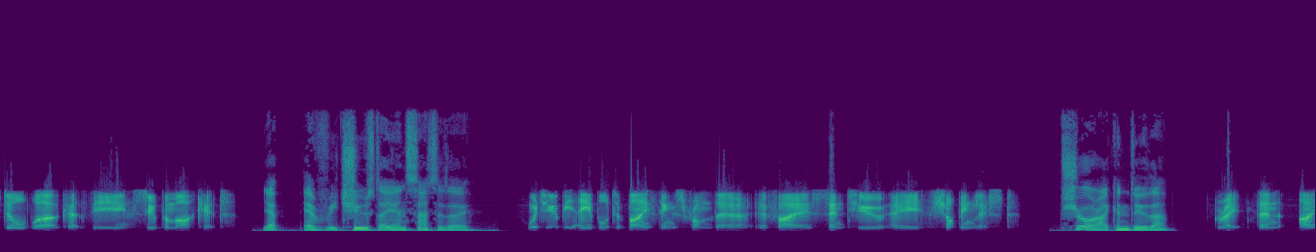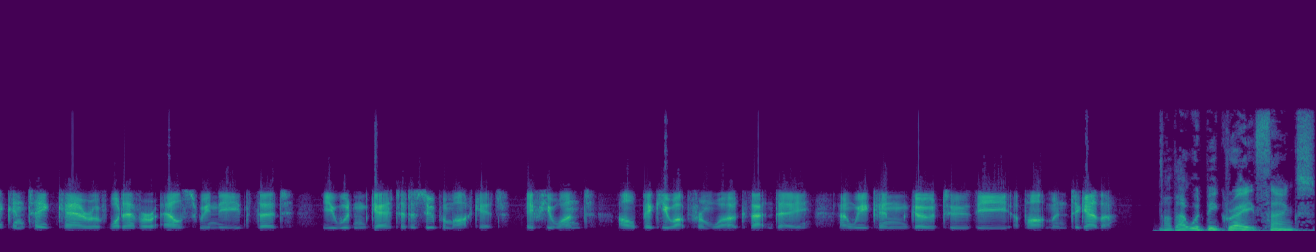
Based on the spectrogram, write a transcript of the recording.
still work at the supermarket? Yep, every Tuesday and Saturday. Would you be able to buy things from there if I sent you a shopping list? Sure, I can do that. Great. Then I can take care of whatever else we need that you wouldn't get at a supermarket. If you want, I'll pick you up from work that day and we can go to the apartment together. Oh, that would be great, thanks.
